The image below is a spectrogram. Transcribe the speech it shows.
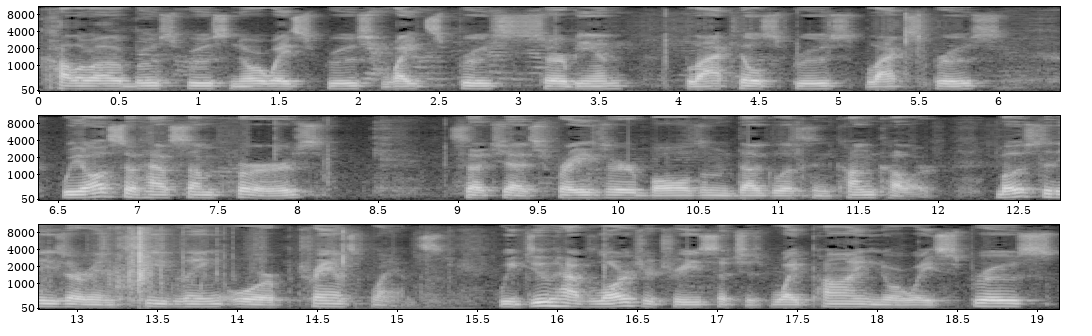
Colorado blue spruce, Norway spruce, white spruce, Serbian, Black Hill spruce, black spruce. We also have some firs, such as Fraser, balsam, Douglas, and concolor. Most of these are in seedling or transplants. We do have larger trees such as white pine, Norway spruce.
